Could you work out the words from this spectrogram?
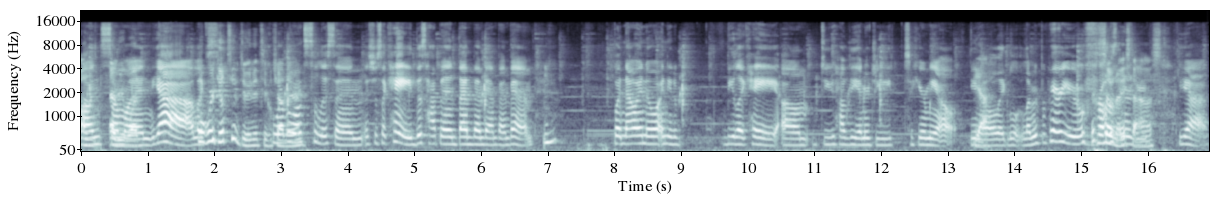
On, On someone. everyone. Yeah, like but we're guilty of doing it to each other. whoever wants to listen. It's just like, hey, this happened. Bam, bam, bam, bam, bam. Mm-hmm. But now I know I need to be like, hey, um, do you have the energy to hear me out? You Yeah. know, like l- let me prepare you. For It's so nice to ask. Yeah,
